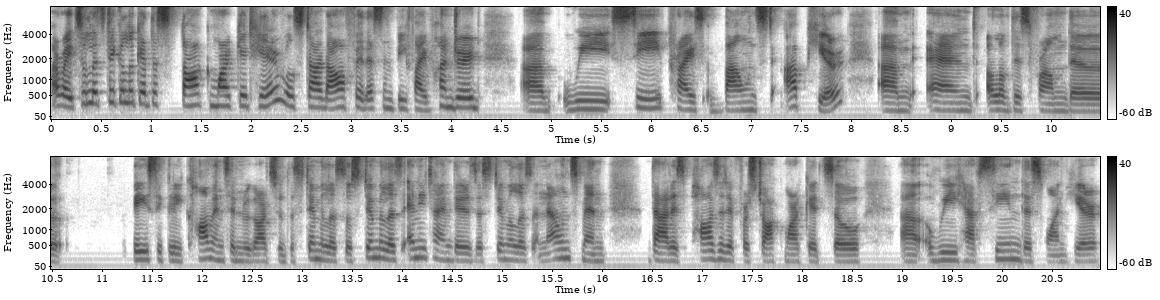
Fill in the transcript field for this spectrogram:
All right, so let's take a look at the stock market here. We'll start off with S&P 500. Uh, we see price bounced up here um, and all of this from the basically comments in regards to the stimulus. So stimulus, anytime there is a stimulus announcement, that is positive for stock market. So uh, we have seen this one here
